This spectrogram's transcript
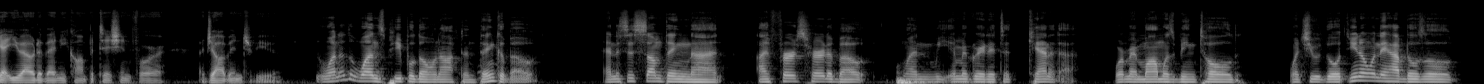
get you out of any competition for a job interview. One of the ones people don't often think about, and this is something that I first heard about when we immigrated to Canada, where my mom was being told when she would go, you know, when they have those little,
